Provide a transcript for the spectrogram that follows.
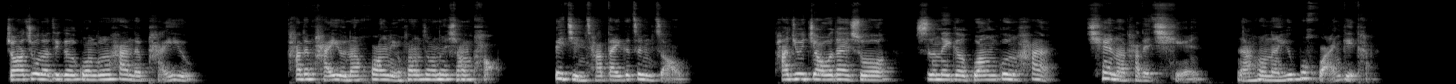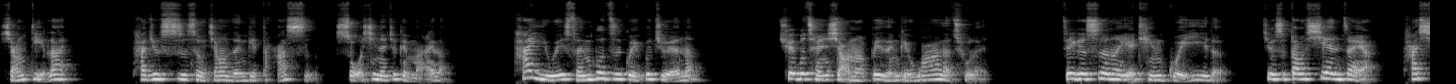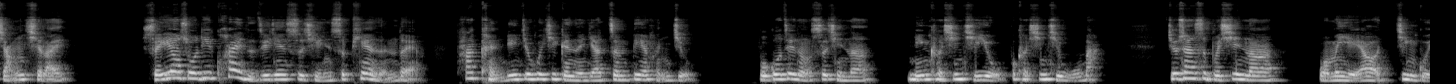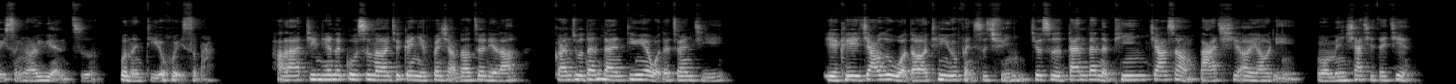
抓住了这个光棍汉的牌友，他的牌友呢慌里慌张的想跑，被警察逮个正着。他就交代说，是那个光棍汉欠了他的钱，然后呢又不还给他，想抵赖，他就失手将人给打死，索性呢就给埋了。他以为神不知鬼不觉呢，却不成想呢被人给挖了出来。这个事呢也挺诡异的，就是到现在呀，他想起来，谁要说立筷子这件事情是骗人的呀，他肯定就会去跟人家争辩很久。不过这种事情呢。宁可信其有，不可信其无吧。就算是不信呢，我们也要敬鬼神而远之，不能诋毁，是吧？好了，今天的故事呢，就跟你分享到这里了。关注丹丹，订阅我的专辑，也可以加入我的听友粉丝群，就是丹丹的拼音加上八七二幺零。我们下期再见。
